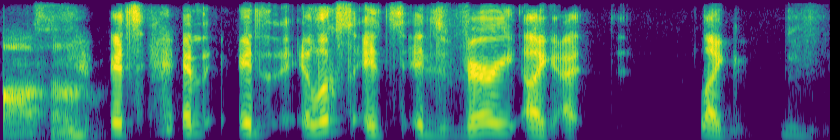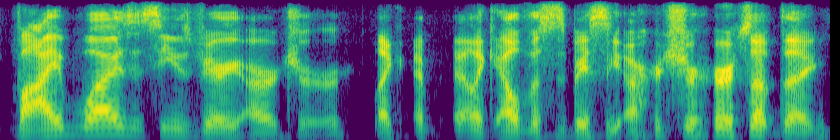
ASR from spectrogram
Awesome. It's it it, it looks it's it's very like I, like vibe wise, it seems very Archer, like like Elvis is basically Archer or something.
